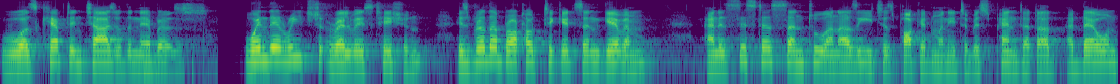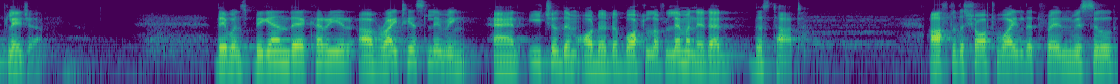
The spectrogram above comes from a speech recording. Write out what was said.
was kept in charge of the neighbors. When they reached railway station, his brother brought out tickets and gave him and his sister's son two annas each his pocket money to be spent at, at their own pleasure. They once began their career of righteous living, and each of them ordered a bottle of lemonade at the start. After the short while, the train whistled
